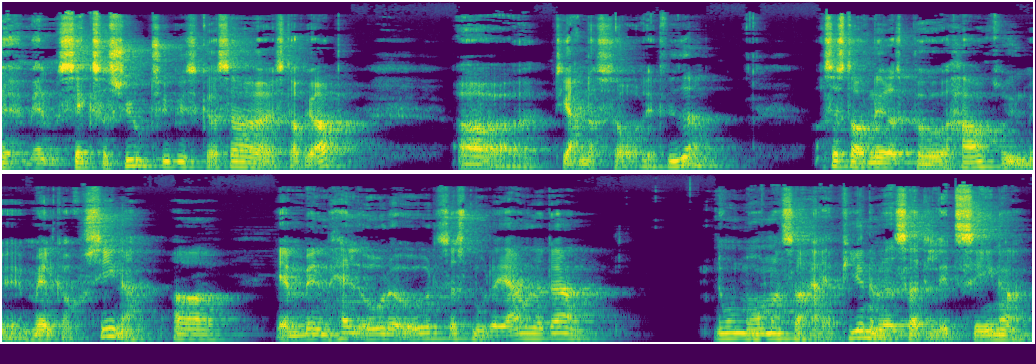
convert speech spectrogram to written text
øh, mellem 6 og 7 typisk, og så står vi op, og de andre sover lidt videre. Og så står den ellers på havgryn med mælk og rosiner, og ja, mellem halv otte og otte, så smutter jeg ud af døren. Nogle måneder så har jeg pigerne med, så er det lidt senere,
